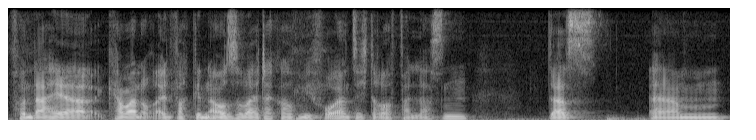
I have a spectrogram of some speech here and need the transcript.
von daher kann man auch einfach genauso weiterkaufen wie vorher und sich darauf verlassen, dass ähm,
